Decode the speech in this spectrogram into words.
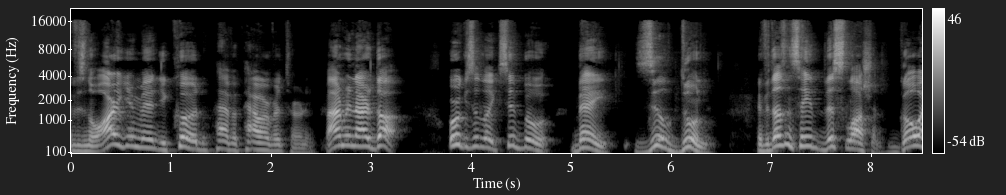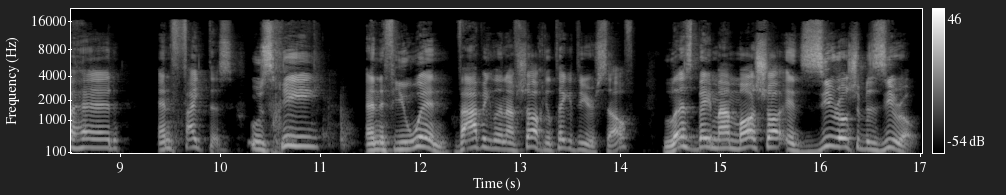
there's no argument, you could have a power of attorney. If it doesn't say this lashon, go ahead and fight this. Uzchi, and if you win, you'll take it to yourself. Less be masha, it's zero should be zero.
